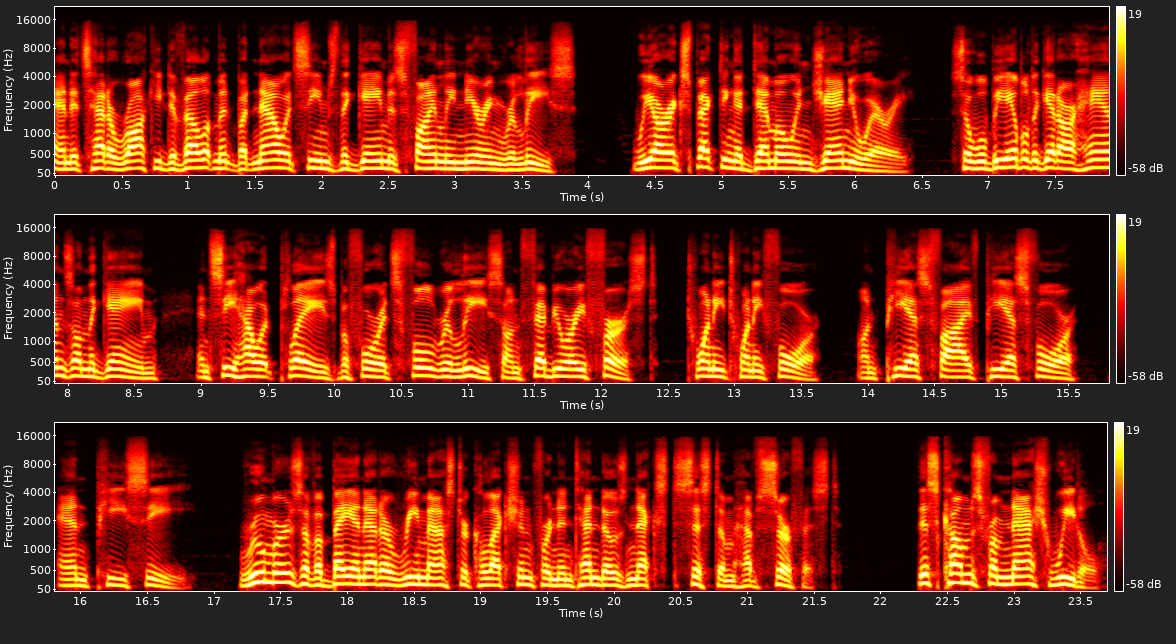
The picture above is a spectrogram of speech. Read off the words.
and it's had a rocky development, but now it seems the game is finally nearing release. We are expecting a demo in January, so we'll be able to get our hands on the game and see how it plays before its full release on February 1st, 2024, on PS5, PS4, and PC. Rumors of a Bayonetta remaster collection for Nintendo's next system have surfaced. This comes from Nash Weedle,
